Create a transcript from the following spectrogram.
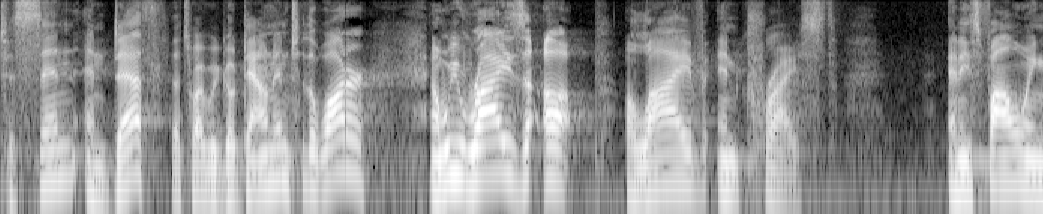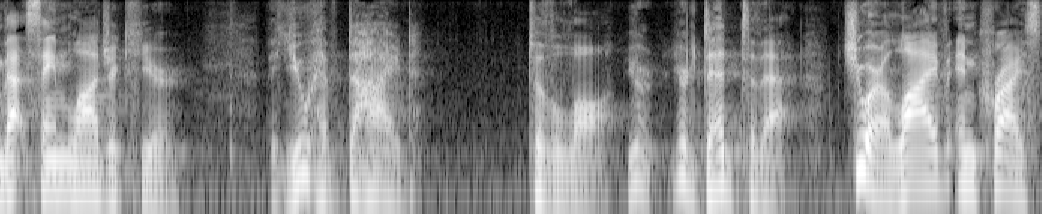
to sin and death. That's why we go down into the water. And we rise up alive in Christ. And he's following that same logic here that you have died to the law. You're, you're dead to that. But you are alive in Christ.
